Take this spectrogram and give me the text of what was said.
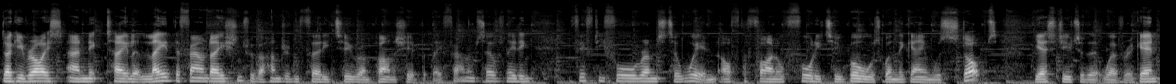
Dougie Rice and Nick Taylor laid the foundations with a 132 run partnership, but they found themselves needing 54 runs to win off the final 42 balls when the game was stopped. Yes, due to the weather again.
